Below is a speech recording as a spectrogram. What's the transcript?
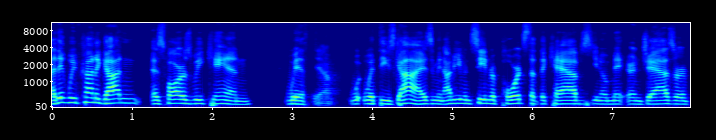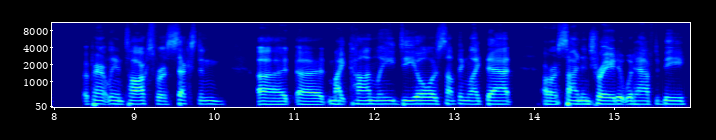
I think we've kind of gotten as far as we can with yeah w- with these guys. I mean, I've even seen reports that the Cavs, you know, and Jazz are apparently in talks for a Sexton, uh, uh, Mike Conley deal or something like that, or a sign and trade. It would have to be.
